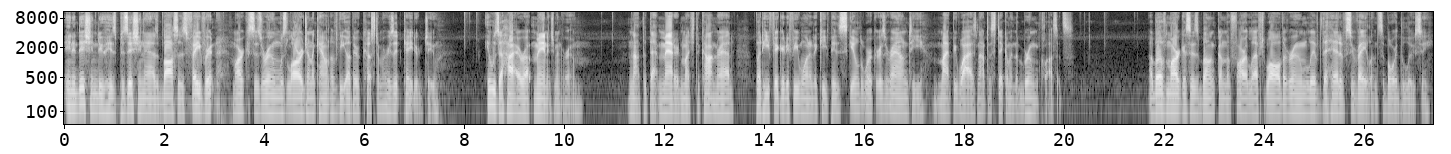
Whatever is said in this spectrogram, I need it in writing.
In addition to his position as boss's favorite, Marcus's room was large on account of the other customers it catered to. It was a higher up management room. Not that that mattered much to Conrad, but he figured if he wanted to keep his skilled workers around, he might be wise not to stick 'em in the broom closets. Above Marcus's bunk on the far left wall of the room lived the head of surveillance aboard the Lucy.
